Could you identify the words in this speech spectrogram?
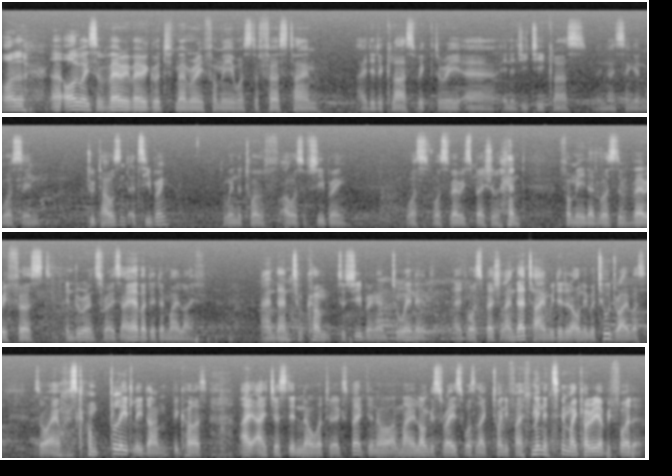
Well, uh, always a very, very good memory for me was the first time I did a class victory uh, in a GT class, and I think it was in 2000 at Sebring. To win the 12 hours of Sebring was was very special, and for me that was the very first endurance race I ever did in my life. And then to come to Sebring and to win it, it was special. And that time we did it only with two drivers. So I was completely done because I, I just didn't know what to expect. You know, my longest race was like 25 minutes in my career before that.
